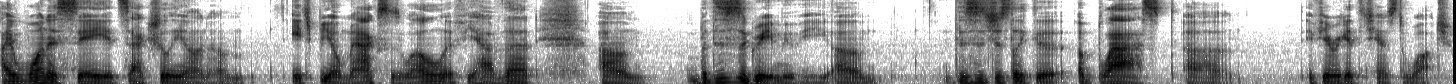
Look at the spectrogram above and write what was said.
i want to say it's actually on um, HBO Max as well if you have that. Um, but this is a great movie. Um, this is just like a, a blast uh, if you ever get the chance to watch.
